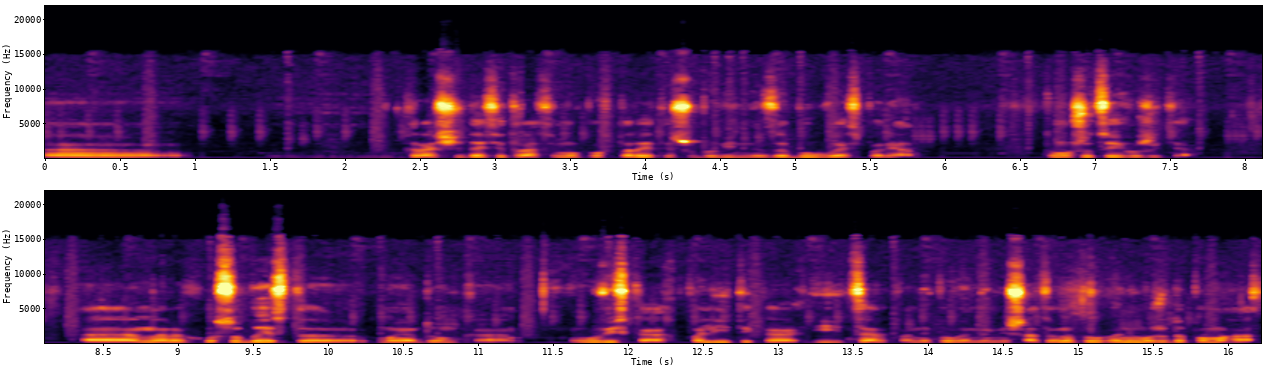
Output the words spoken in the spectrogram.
е, краще 10 разів йому повторити, щоб він не забув весь порядок. Тому що це його життя. Е, на особисто, моя думка, у військах політика і церква не повинні мішати. Вони, вони можуть допомагати.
